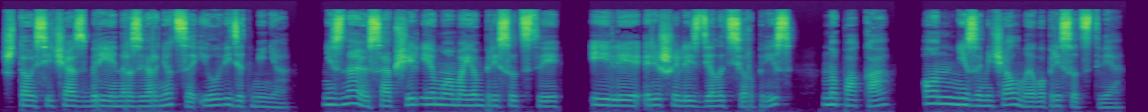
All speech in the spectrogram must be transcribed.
что сейчас Брейн развернется и увидит меня. Не знаю, сообщили ему о моем присутствии или решили сделать сюрприз, но пока он не замечал моего присутствия.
